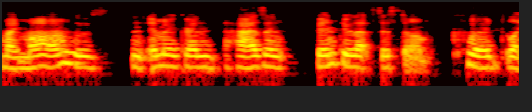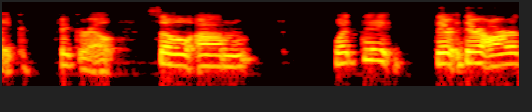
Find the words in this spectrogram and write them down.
my mom, who's an immigrant, hasn't been through that system, could like figure out. So um, what they there there are a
